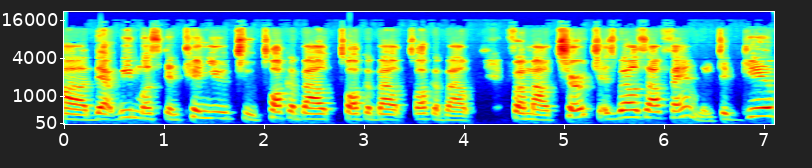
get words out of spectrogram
uh, that we must continue to talk about, talk about, talk about from our church as well as our family to give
